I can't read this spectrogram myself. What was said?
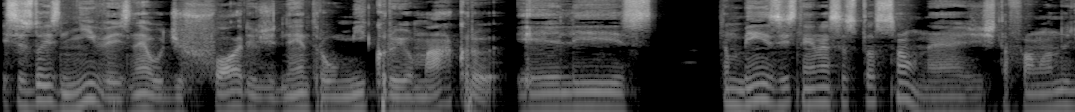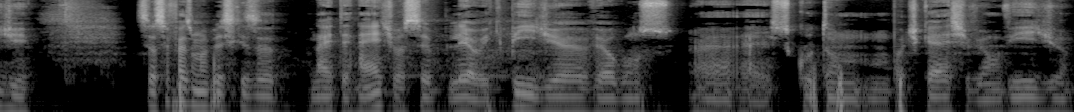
Esses dois níveis, né, o de fora e o de dentro, o micro e o macro, eles também existem nessa situação, né? A gente está falando de se você faz uma pesquisa na internet, você lê a Wikipedia, vê alguns, é, é, escuta um, podcast, vê um vídeo,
